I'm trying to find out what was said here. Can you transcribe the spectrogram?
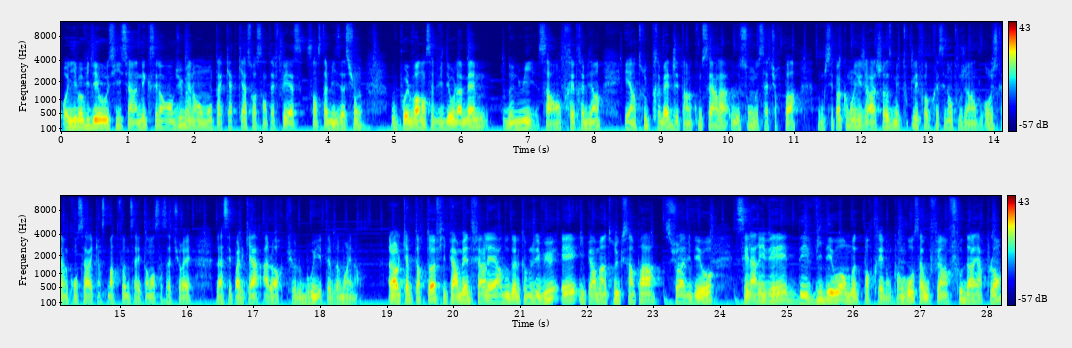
Au niveau vidéo aussi, c'est un excellent rendu. Maintenant, on monte à 4K 60 fps sans stabilisation. Vous pouvez le voir dans cette vidéo-là même. De nuit, ça rend très très bien. Et un truc très bête, j'étais à un concert là, le son ne sature pas. Donc je sais pas comment il gère la chose, mais toutes les fois précédentes où j'ai enregistré un concert avec un smartphone, ça avait tendance à saturer. Là, c'est pas le cas, alors que le bruit était vraiment énorme. Alors le capteur TOF, il permet de faire les air doodle comme j'ai vu et il permet un truc sympa sur la vidéo, c'est l'arrivée des vidéos en mode portrait. Donc en gros, ça vous fait un flou d'arrière-plan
